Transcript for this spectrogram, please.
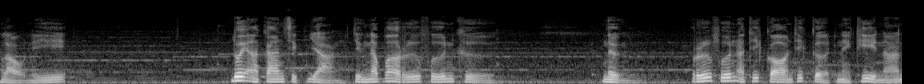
เหล่านี้ ด้วยอาการสิบอย่างจึงนับว่ารื้อฟื้นคือ 1. รื้อฟื้นอธิกรณ์ที่เกิดในที่นั้น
